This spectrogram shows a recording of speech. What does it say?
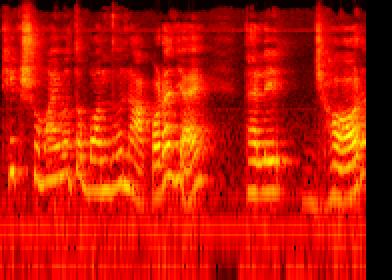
ঠিক সময় মতো বন্ধ না করা যায় তাহলে ঝড়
